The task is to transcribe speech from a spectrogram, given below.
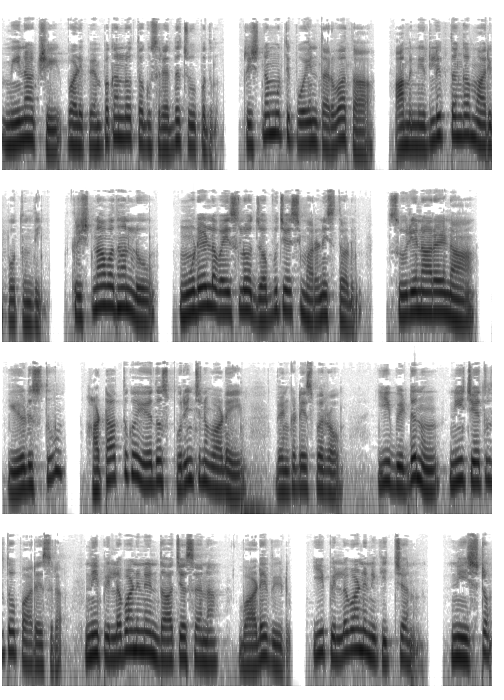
మీనాక్షి వాడి పెంపకంలో తగు శ్రద్ధ చూపదు. కృష్ణమూర్తి పోయిన తర్వాత ఆమె నిర్లిప్తంగా మారిపోతుంది. కృష్ణావధాన్లు మూడేళ్ళ వయసులో జబ్బు చేసి మరణిస్తాడు. సూర్యనారాయణ ఏడుస్తూ హఠాత్తుగా ఏదో స్ఫురించిన వాడై వెంకటేశ్వరరావు ఈ బిడ్డను నీ చేతులతో పారేసిరా. నీ పిల్లవాణ్ణి నేను దాచేశానా? వాడే వీడు. ఈ పిల్లవాణ్ణి నీకిచ్చాను. నీ ఇష్టం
